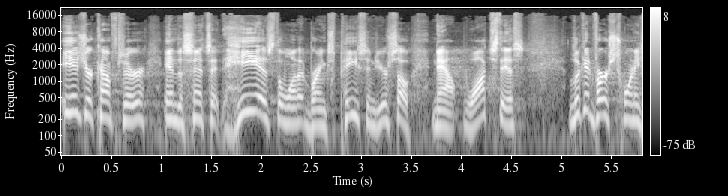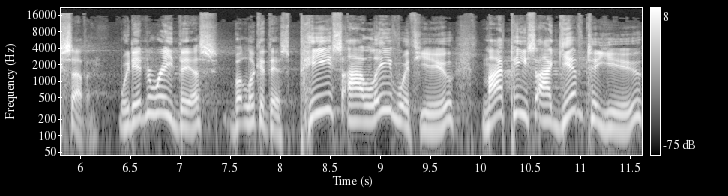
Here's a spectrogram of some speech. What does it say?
is your comforter in the sense that He is the one that brings peace into your soul. Now, watch this. Look at verse 27. we didn't read this, but look at this. Peace I leave with you, my peace I give to you,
